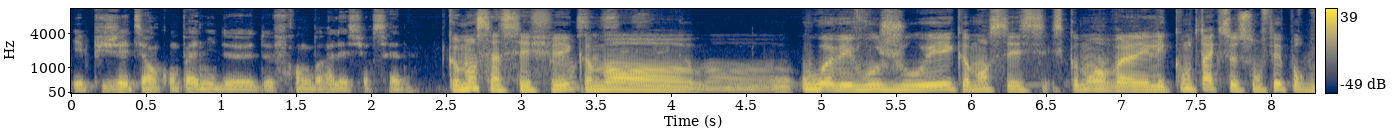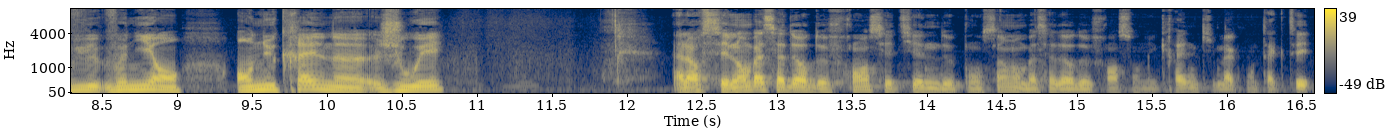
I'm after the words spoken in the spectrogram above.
Et puis j'ai été en compagnie de, de Franck Bralet sur scène. Comment ça s'est fait? Comment, où avez-vous joué? Comment c'est comment voilà, les contacts se sont faits pour que vous veniez en, en Ukraine euh, jouer? Alors c'est l'ambassadeur de France, Étienne de Ponsin, l'ambassadeur de France en Ukraine, qui m'a contacté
